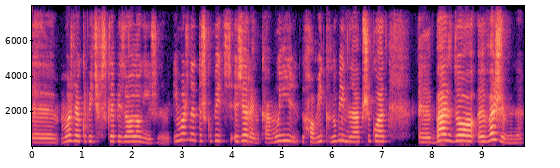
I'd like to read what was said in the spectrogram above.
Yy, można kupić w sklepie zoologicznym i można też kupić ziarenka. Mój chomik lubi na przykład yy, bardzo yy, warzywne.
